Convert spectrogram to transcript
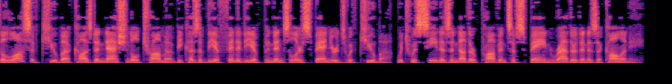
The loss of Cuba caused a national trauma because of the affinity of peninsular Spaniards with Cuba, which was seen as another province of Spain rather than as a colony.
